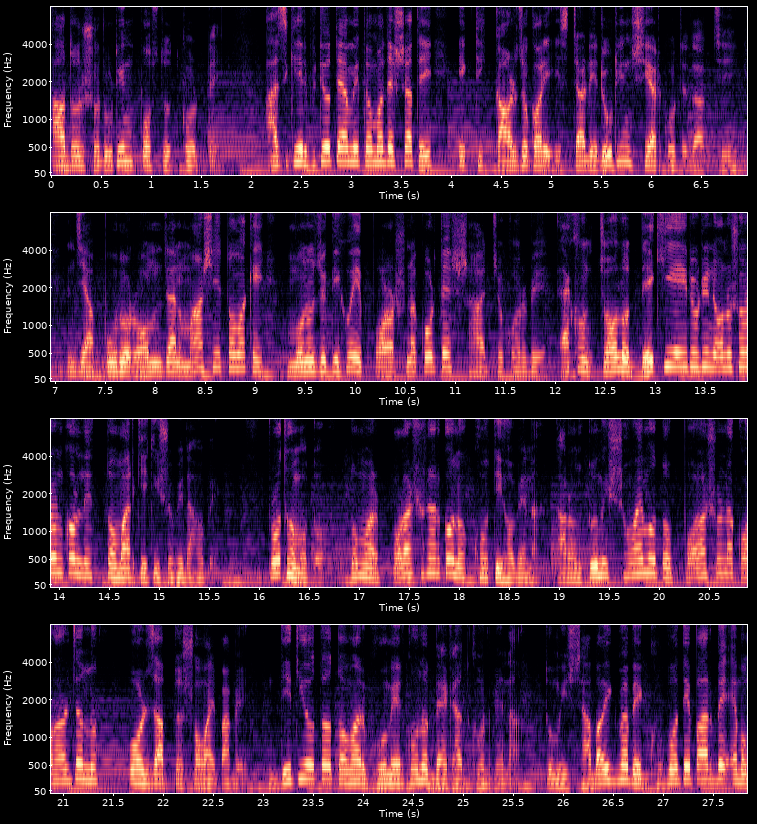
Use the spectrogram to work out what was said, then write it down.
আদর্শ রুটিন প্রস্তুত করতে। আজকের ভিডিওতে আমি তোমাদের সাথে একটি কার্যকরী স্টাডি রুটিন শেয়ার করতে যাচ্ছি, যা পুরো রমজান মাসে তোমাকে মনোযোগী হয়ে পড়াশোনা করতে সাহায্য করবে। এখন চলো দেখি এই রুটিন অনুসরণ করলে তোমার কি কি সুবিধা হবে। প্রথমত, তোমার পড়াশোনার কোনো ক্ষতি হবে না, কারণ তুমি সময় মতো পড়াশোনা করার জন্য পর্যাপ্ত সময় পাবে। দ্বিতীয়ত, তোমার ঘুমের কোনো ব্যাঘাত ঘটবে না। তুমি স্বাভাবিকভাবে ঘুমোতে পারবে এবং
